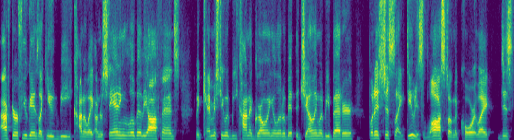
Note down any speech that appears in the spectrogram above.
after a few games, like you'd be kind of like understanding a little bit of the offense, the chemistry would be kind of growing a little bit, the gelling would be better. But it's just like, dude, is lost on the court. Like, just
